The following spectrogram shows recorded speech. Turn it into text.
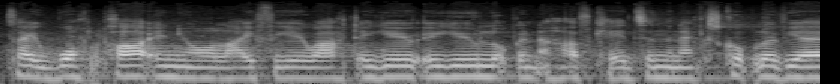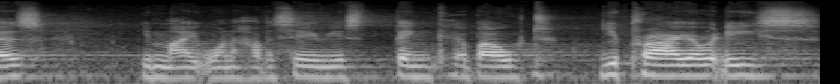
It's like what part in your life are you at? Are you are you looking to have kids in the next couple of years? You might want to have a serious think about your priorities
